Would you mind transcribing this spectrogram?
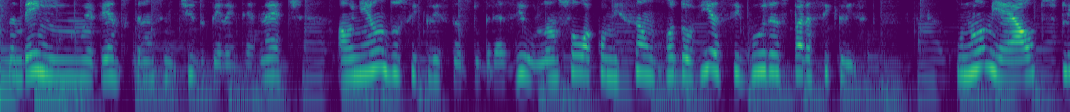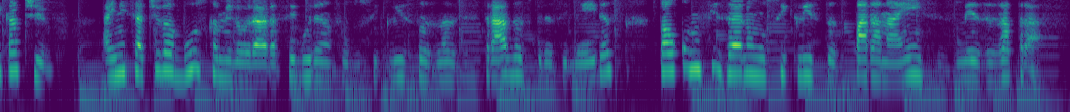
também em um evento transmitido pela internet, a União dos Ciclistas do Brasil lançou a comissão Rodovias Seguras para Ciclistas. O nome é autoexplicativo. A iniciativa busca melhorar a segurança dos ciclistas nas estradas brasileiras, tal como fizeram os ciclistas paranaenses meses atrás.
